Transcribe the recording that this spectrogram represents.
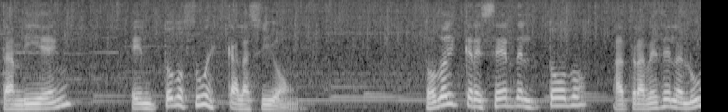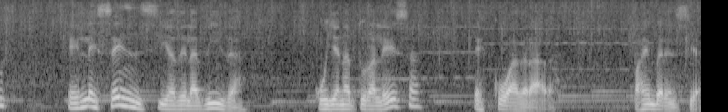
También en toda su escalación. Todo el crecer del todo a través de la luz es la esencia de la vida, cuya naturaleza es cuadrada. Paz inverencial.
